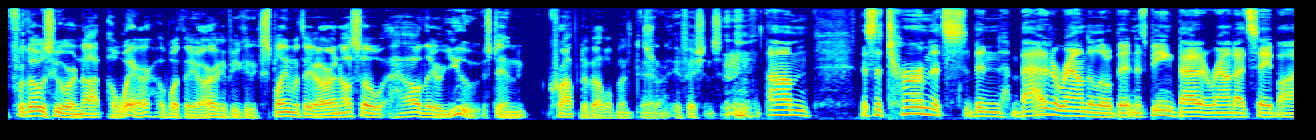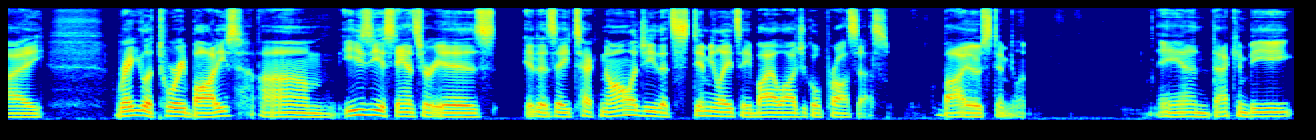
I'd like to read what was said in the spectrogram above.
for those who are not aware of what they are, if you could explain what they are and also how they're used in crop development and sure. efficiency? um, this is a term that's been batted around a little bit, and it's being batted around, I'd say, by regulatory bodies. Um, easiest answer is it is a technology that stimulates a biological process, biostimulant. And that can be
